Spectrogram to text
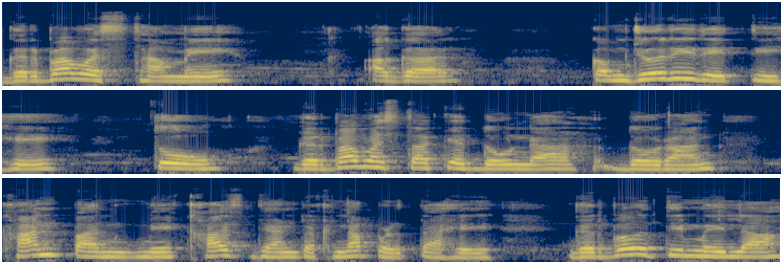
गर्भावस्था में अगर कमज़ोरी रहती है तो गर्भावस्था के दौरान दौरान खान पान में खास ध्यान रखना पड़ता है। गर्भवती महिला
